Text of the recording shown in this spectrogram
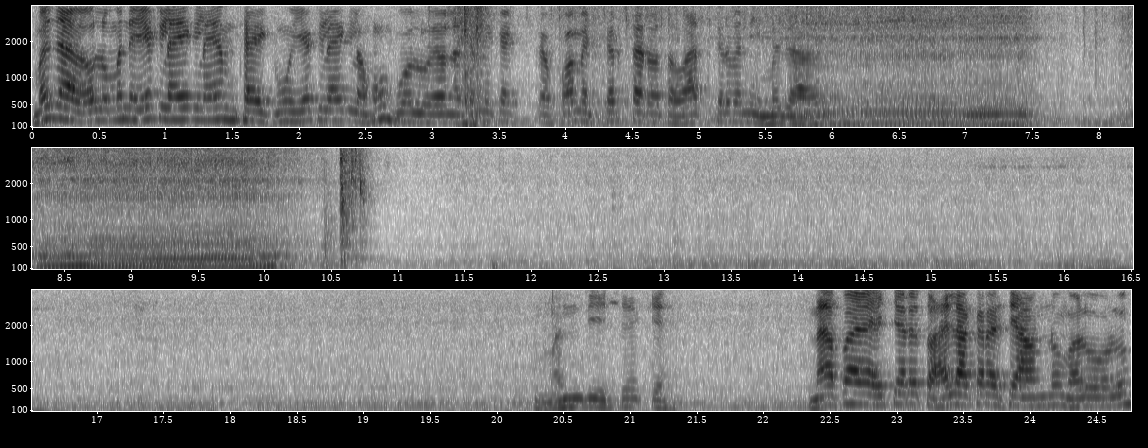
મજા આવે, ઓલો મને એકલા એકલા એમ થાય કે હું એકલા એકલા હું બોલું? એટલે તમે કંઈક કોમેન્ટ કરતા રહો તો વાત કરવાની મજા આવે. મંદી છે કે? ના ભાઈ, અત્યારે તો હાલા કરે છે આમનું મળું ઓલું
